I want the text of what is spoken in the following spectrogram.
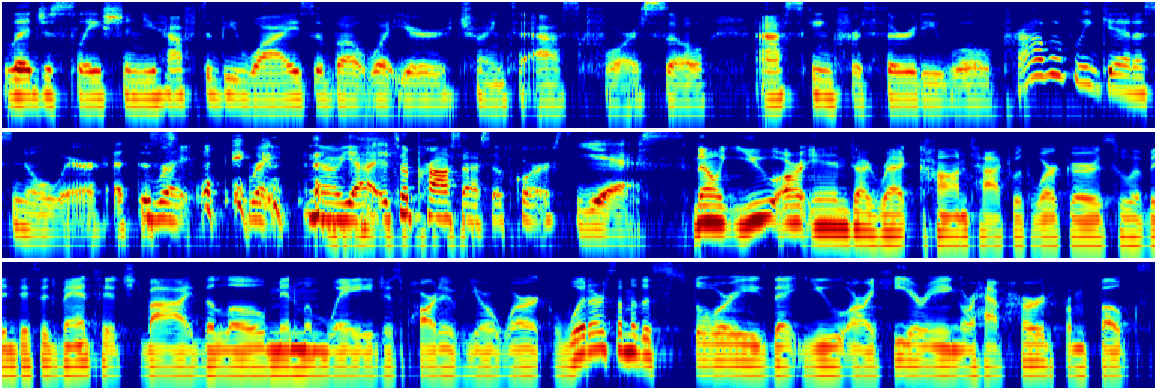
legislation, you have to be wise about what you're trying to ask for. So asking for 30 will probably get us nowhere at this right, point. Right. No, yeah, it's a process, of course. Yes. Now, you are in direct contact with workers who have been disadvantaged by the low minimum wage as part of your work. What are some of the stories that are hearing or have heard from folks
